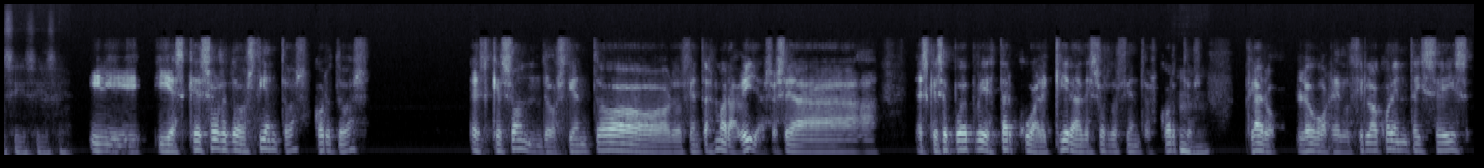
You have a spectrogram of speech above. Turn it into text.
sí, sí, sí. Y, es que esos 200 cortos, es que son 200, 200 maravillas. O sea, es que se puede proyectar cualquiera de esos 200 cortos. Claro, luego reducirlo a 46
